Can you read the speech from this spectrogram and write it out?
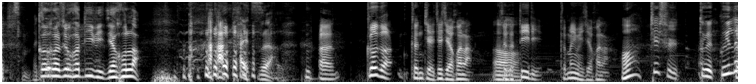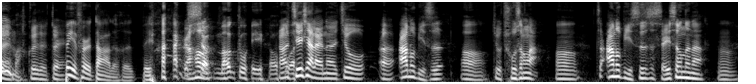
哥哥就和弟弟结婚了。就 太自然了，嗯哥哥跟姐姐结婚了，啊。这个弟弟跟妹妹结婚了，啊，这是对归类嘛，对对对。辈分大的和辈，然后什么鬼啊？然后接下来呢，就呃阿努比斯我啊就出生了。啊这阿努比斯是谁生的呢？嗯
